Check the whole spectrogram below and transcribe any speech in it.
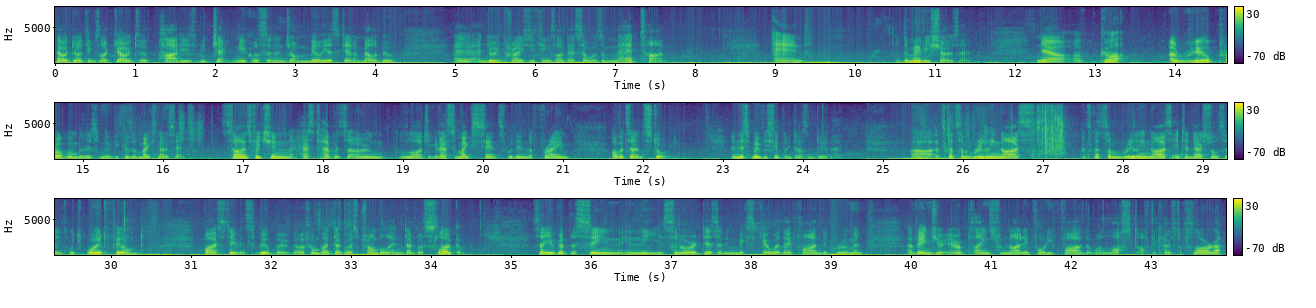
they were doing things like going to parties with Jack Nicholson and John Milius down at Malibu and, and doing crazy things like that. So it was a mad time. And the movie shows that. Now, I've got a real problem with this movie because it makes no sense. Science fiction has to have its own logic, it has to make sense within the frame of its own story. And this movie simply doesn't do that. Uh, it's got some really nice it's got some really nice international scenes which weren't filmed by Steven Spielberg. They were filmed by Douglas Trumbull and Douglas Slocombe. So you've got the scene in the Sonora Desert in Mexico where they find the Grumman Avenger aeroplanes from 1945 that were lost off the coast of Florida.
